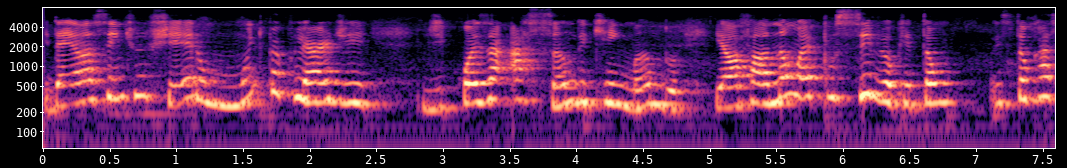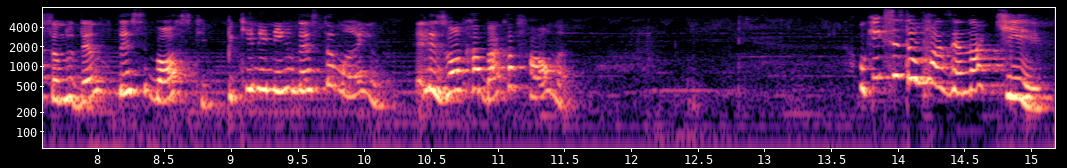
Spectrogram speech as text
E daí ela sente um cheiro muito peculiar de, de coisa assando e queimando. E ela fala: Não é possível que tão, estão caçando dentro desse bosque, pequenininho desse tamanho. Eles vão acabar com a fauna. O que, que vocês estão fazendo aqui?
